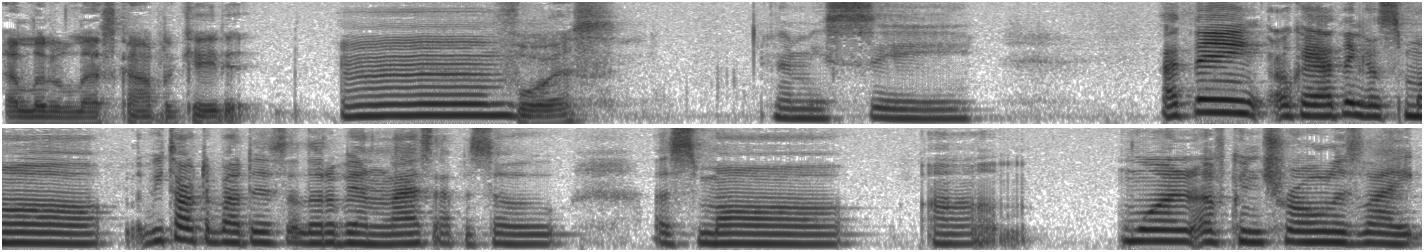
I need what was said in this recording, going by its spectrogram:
a little less complicated um, for us. Let me see. I think okay. I think a small. We talked about this a little bit in the last episode. A small um, one of control is like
